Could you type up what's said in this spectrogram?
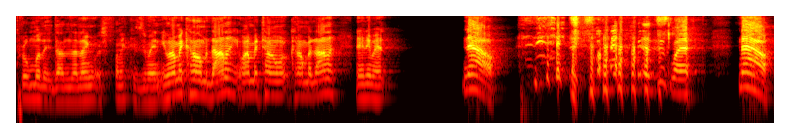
promo they done the night was funny because he went, "You want me to call Madonna? You want me to tell call Madonna?" And then he went, "No." just, left, just left. No.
